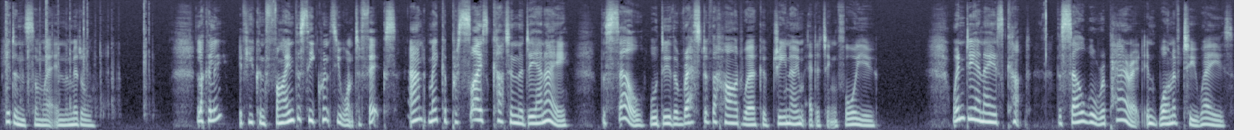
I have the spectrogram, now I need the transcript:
hidden somewhere in the middle. Luckily, if you can find the sequence you want to fix and make a precise cut in the DNA, the cell will do the rest of the hard work of genome editing for you. When DNA is cut, the cell will repair it in one of two ways.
